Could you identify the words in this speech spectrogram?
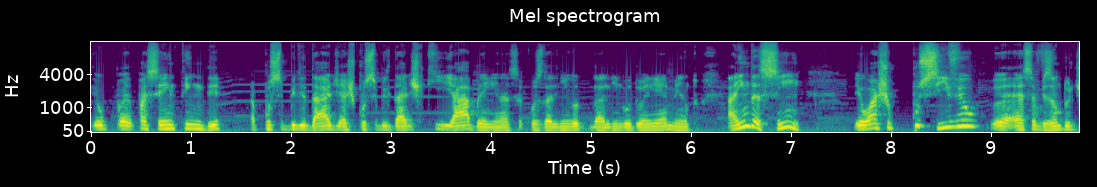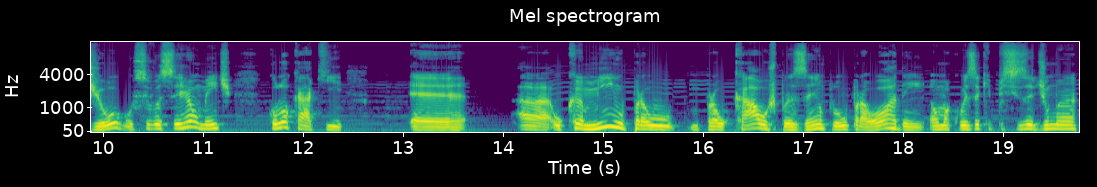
eu passei a entender a possibilidade, as possibilidades que abrem nessa coisa da língua, da língua do alinhamento. Ainda assim, eu acho possível eh, essa visão do Diogo se você realmente colocar aqui é, a, o caminho para o, o caos, por exemplo, ou para a ordem, é uma coisa que precisa de uma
